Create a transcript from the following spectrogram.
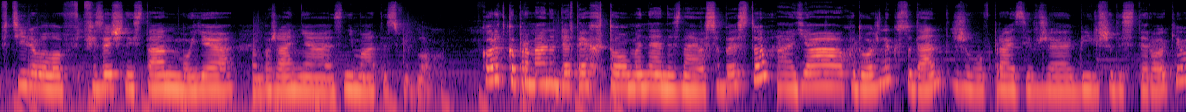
втілювало в фізичний стан моє бажання знімати свій блог. Коротко про мене для тих, хто мене не знає особисто. Я художник, студент, живу в Празі вже більше 10 років.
